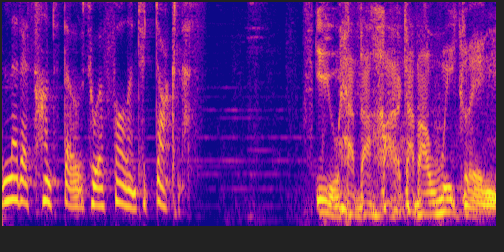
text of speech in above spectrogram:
Let us hunt those who have fallen to darkness. You have the heart of a weakling.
